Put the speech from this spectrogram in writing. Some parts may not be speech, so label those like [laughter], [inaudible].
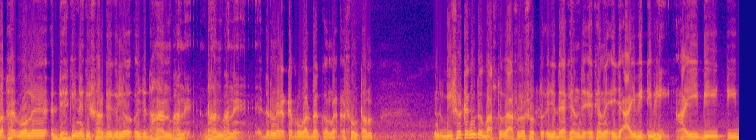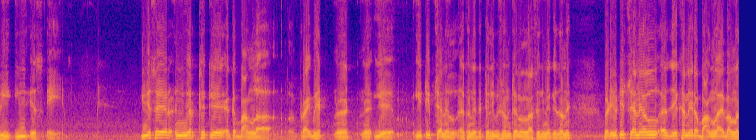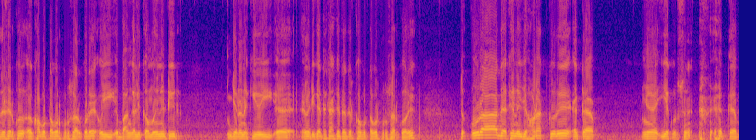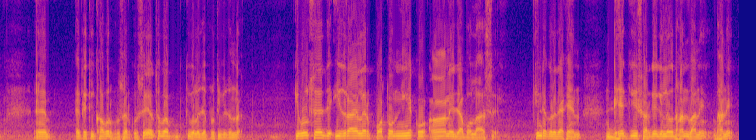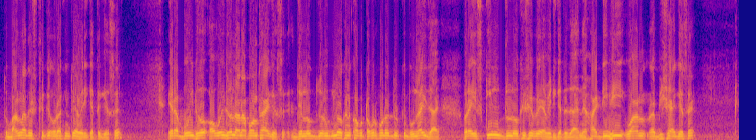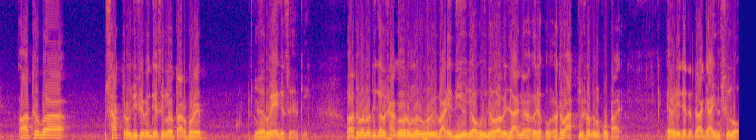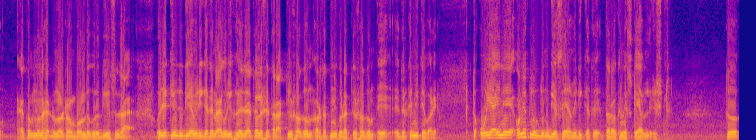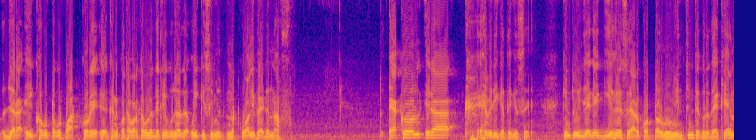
কথায় বলে, ঢেকি নাকি স্বর্গে গেলে ওই যে ধান ভানে ধান ভানে। এ ধরনের একটা প্রবাদ বাক্য আমরা শুনতাম। কিন্তু বিষয়টা কিন্তু বাস্তবে আসলে সত্য। এই যে দেখেন যে এখানে এই যে IB TV IB TV USA এর নিউ ইয়র্ক থেকে একটা বাংলা প্রাইভেট ইয়ে ইউটিউব চ্যানেল, এখন এদের টেলিভিশন চ্যানেল আছে কিনা কে জানে। বাট ইউটিউব চ্যানেল যেখানে এরা বাংলায়, বাংলাদেশের খবর টবর প্রচার করে, ওই বাঙালি কমিউনিটির যারা নাকি ওই আমেরিকাতে থাকে, তাদের খবর টবর প্রচার করে। তো ওরা দেখেন এই যে হঠাৎ করে একটা ইয়ে করছে, [laughs] একটা একটা কি খবর প্রচার করছে, অথবা কি বলা যায় প্রতিবেদন না, কি বলছে যে ইসরায়েলের পতন নিয়ে কোরআনে যা বলা আছে। চিন্তা করে দেখেন ঢেকি স্বর্গে গেলেও ধান বানে, ভানে। তো বাংলাদেশ থেকে ওরা কিন্তু আমেরিকাতে গেছে। এরা বৈধ, অবৈধ নানা পন্থায় গেছে। যে লোকজনগুলো ওখানে খবর টবর পড়েদেরকে বোঝাই যায়, ওরা স্কিলড লোক হিসেবে আমেরিকাতে যায় না। হয় ডিভি ওয়ান ভিসায় গেছে, অথবা ছাত্র হিসেবে গেছিল, তারপরে রয়ে গেছে আর কি। অথবা নদীকাল সাগর, মরুভূমি, পাড়ি দিয়ে যে অবৈধভাবে যায় না ওই রকম অথবা আত্মীয় স্বজন কোটায় আমেরিকাতে তো আগে আইন ছিল। এখন মনে হয় ডোনাল্ড ট্রাম্প বন্ধ করে দিয়েছে। যা, ওই যে কেউ যদি আমেরিকাতে নাগরিক হয়ে যায়, তাহলে সে তার আত্মীয় স্বজন, অর্থাৎ নিকট আত্মীয় স্বজন এদেরকে নিতে পারে। তো ওই আইনে অনেক লোকজন গেছে আমেরিকাতে, তারা ওখানে স্ট্যাবলিশড তো যারা এই খবর টবর পাঠ করে, এখানে কথাবার্তা বলে, দেখলে বোঝা যায়, ওই কিসিমের নট কোয়ালিফাইড এনাফ এখন এরা আমেরিকাতে গেছে। কিন্তু ওই জায়গায় গিয়ে হয়েছে আরও কট্টর মুমিন। চিন্তা করে দেখেন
